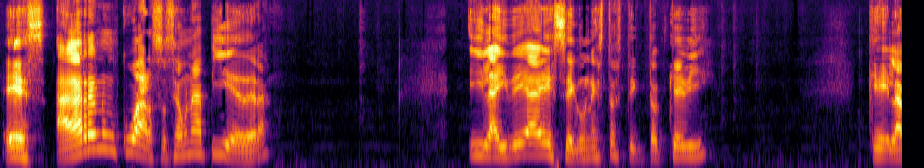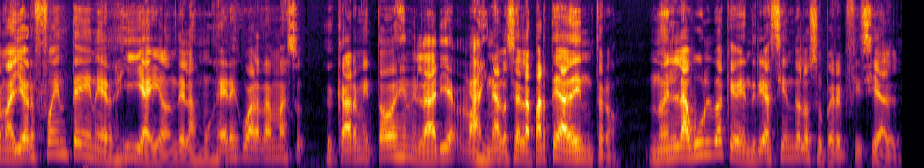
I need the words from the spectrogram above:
Es, agarran un cuarzo, o sea, una piedra. Y la idea es, según estos TikTok que vi, que la mayor fuente de energía y donde las mujeres guardan más su karma y todo es en el área vaginal, o sea, la parte de adentro, no en la vulva que vendría siendo lo superficial.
